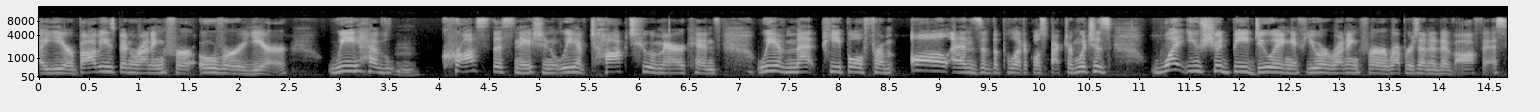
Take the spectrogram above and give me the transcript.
a year. Bobby's been running for over a year. We have mm across this nation. We have talked to Americans. We have met people from all ends of the political spectrum, which is what you should be doing if you are running for a representative office.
